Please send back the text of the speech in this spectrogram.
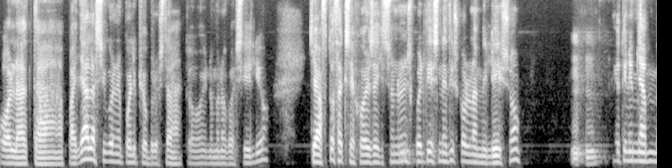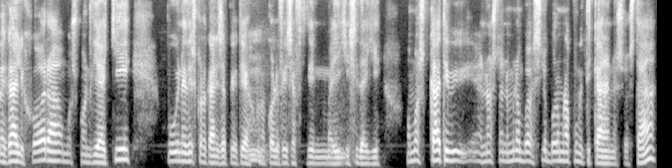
όλα τα παλιά, αλλά σίγουρα είναι πολύ πιο μπροστά το Ηνωμένο Βασίλειο. Και αυτό θα ξεχώριζα και στις ΗΠΑ είναι δύσκολο να μιλήσω, mm-hmm. γιατί είναι μια μεγάλη χώρα, ομοσπονδιακή, που είναι δύσκολο κανείς να πει ότι έχουν ακολουθήσει αυτή τη μαγική συνταγή. Όμως, κάτι ενώ στον Ηνωμένο Βασίλειο μπορούμε να πούμε τι κάνανε σωστά.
